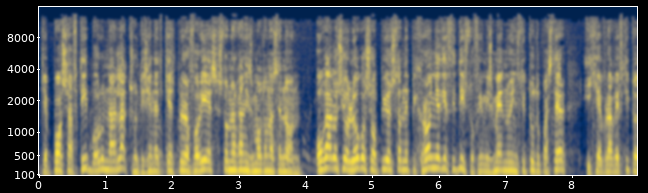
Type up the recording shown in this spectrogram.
και πώς αυτοί μπορούν να αλλάξουν τις γενετικές πληροφορίες στον οργανισμό των ασθενών. Ο Γάλλος ιολόγος, ο οποίος ήταν επί χρόνια διευθυντής του φημισμένου Ινστιτούτου Παστέρ, είχε βραβευτεί το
